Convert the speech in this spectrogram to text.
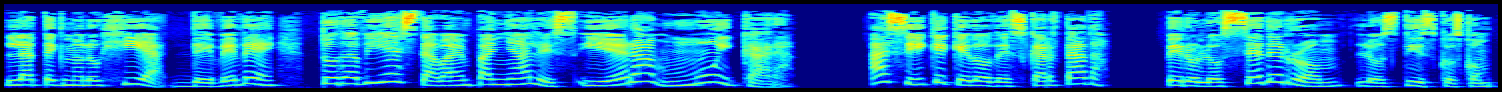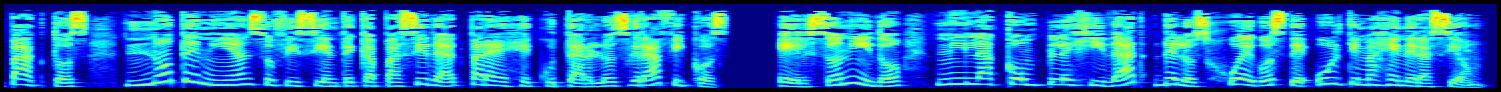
La tecnología DVD todavía estaba en pañales y era muy cara. Así que quedó descartada. Pero los CD-ROM, los discos compactos, no tenían suficiente capacidad para ejecutar los gráficos, el sonido ni la complejidad de los juegos de última generación.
